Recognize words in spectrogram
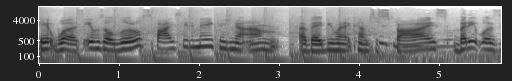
so. It was. It was a little spicy to me because, you know, I'm a baby when it comes to spice. But it was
